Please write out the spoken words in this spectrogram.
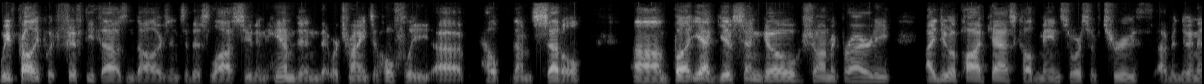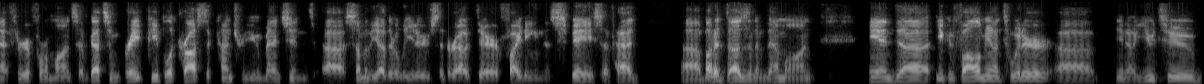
we've probably put fifty thousand dollars into this lawsuit in Hampden that we're trying to hopefully uh, help them settle. Um, but yeah, give send go, Shawn McBreairty. I do a podcast called Maine Source of Truth. I've been doing that three or four months. I've got some great people across the country. You mentioned uh, some of the other leaders that are out there fighting in this space. I've had uh, about a dozen of them on, and uh, you can follow me on Twitter, uh, you know, YouTube,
